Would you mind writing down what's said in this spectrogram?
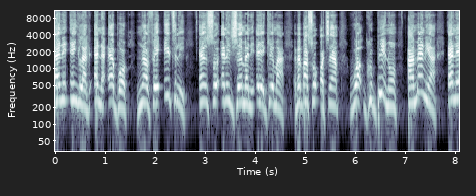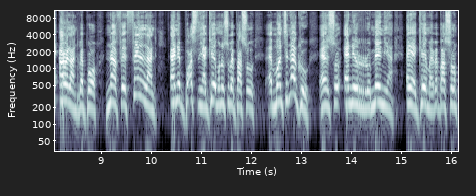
ɛne england ɛna ɛbɔ na afei italy nso ne germany ɛyɛ game a ɛbɛba so wɔ group b no armenia ne ireland bɛbɔ na finland ne bosnia game no so eh, montenegro nso ne romania ɛyɛ game a ɛbɛba so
